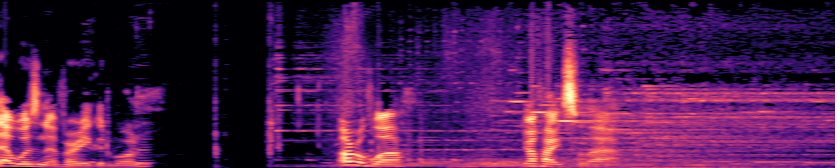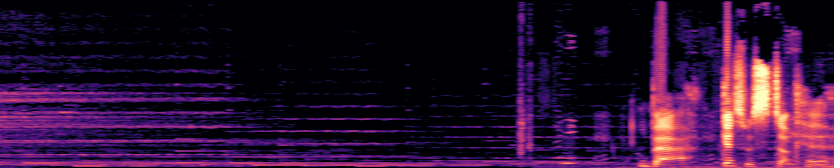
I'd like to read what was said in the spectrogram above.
That wasn't a very good one. Au revoir. Oh, thanks for that. Bah, guess we're stuck here.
